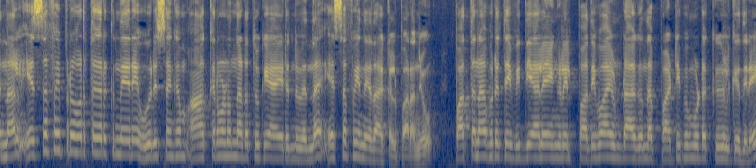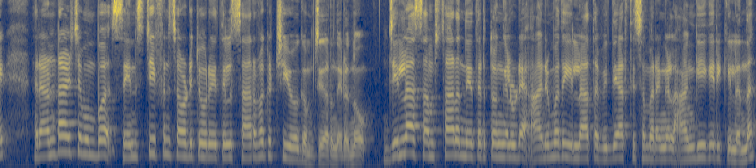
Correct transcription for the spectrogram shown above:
എന്നാൽ എസ് എഫ് ഐ പ്രവർത്തകർക്ക് നേരെ ഒരു സംഘം ആക്രമണം നടത്തുകയായിരുന്നുവെന്ന് എസ് എഫ് ഐ നേതാക്കൾ പറഞ്ഞു. പത്തനാപുരത്തെ വിദ്യാലയങ്ങളിൽ പതിവായി ഉണ്ടാകുന്ന പഠിപ്പ് മുടക്കുകൾക്കെതിരെ രണ്ടാഴ്ച മുമ്പ് സെന്റ് സ്റ്റീഫൻസ് ഓഡിറ്റോറിയത്തിൽ സർവകക്ഷി യോഗം ചേർന്നിരുന്നു. ജില്ലാ സംസ്ഥാന നേതൃത്വങ്ങളുടെ അനുമതിയില്ലാത്ത വിദ്യാർത്ഥി സമരങ്ങൾ അംഗീകരിക്കില്ലെന്ന്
